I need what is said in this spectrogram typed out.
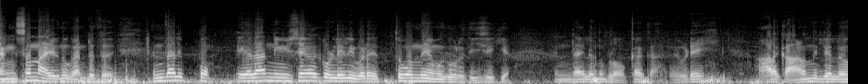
ജംഗ്ഷനായിരുന്നു കണ്ടത്. എന്തായാലും ഇപ്പം ഏതാനും നിമിഷങ്ങൾക്കുള്ളിൽ ഇവിടെ എത്തുമെന്ന് നമുക്ക് പ്രതീക്ഷിക്കുക എന്തായാലും ഒന്ന് ബ്ലോക്ക് ആക്കാം. എവിടെ? ആളെ കാണുന്നില്ലല്ലോ.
